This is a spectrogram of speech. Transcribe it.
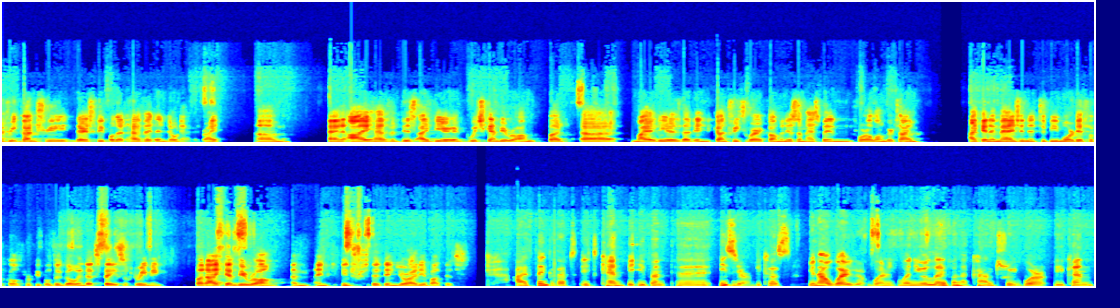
every country there's people that have it and don't have it right um, and i have this idea which can be wrong but uh, my idea is that in countries where communism has been for a longer time I can imagine it to be more difficult for people to go in that space of dreaming. But I can be wrong. I'm, I'm interested in your idea about this. I think that it can be even uh, easier because you know where you, when when you live in a country where you can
